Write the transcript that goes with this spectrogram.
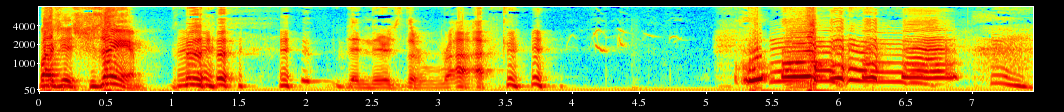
Watch this. Shazam. then there's The Rock.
